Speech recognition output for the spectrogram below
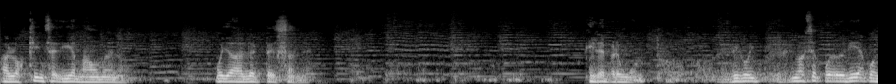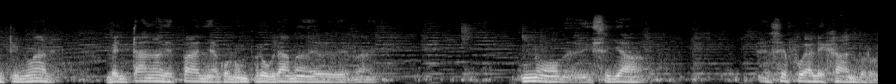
a los 15 días más o menos. Voy a darle el pésame. Y le pregunto, le digo, "¿Y ¿no se podría continuar Ventana de España con un programa de, de radio? No, me dice ya, se fue Alejandro.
